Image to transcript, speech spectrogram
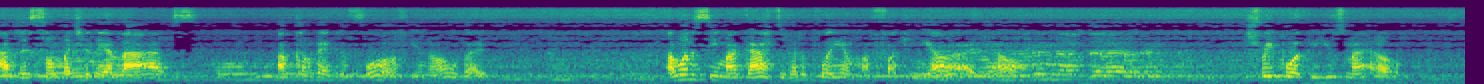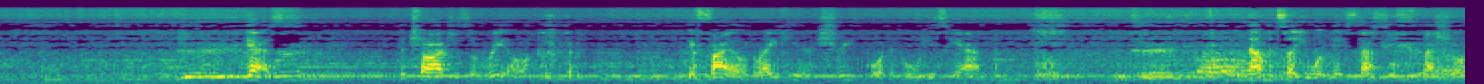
I've missed so much of their lives. I'll come back and forth, you know, but I want to see my goddaughter play in my fucking yard, you know. Shreveport could use my help. Yes, the charges are real. They're filed right here in Shreveport, in Louisiana. Now I'm gonna tell you what makes that so special.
